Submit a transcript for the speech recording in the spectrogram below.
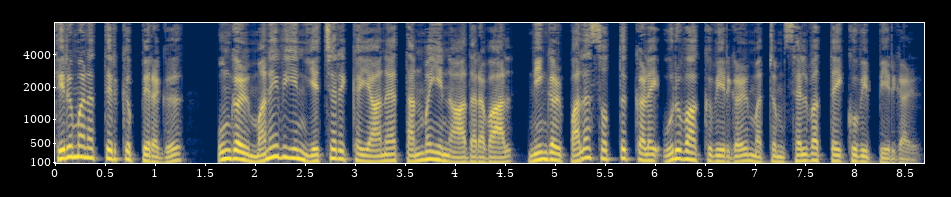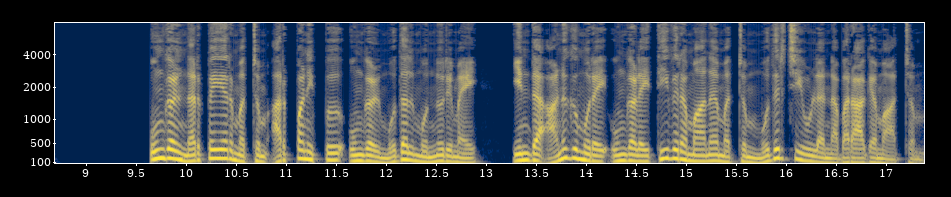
திருமணத்திற்குப் பிறகு உங்கள் மனைவியின் எச்சரிக்கையான தன்மையின் ஆதரவால் நீங்கள் பல சொத்துக்களை உருவாக்குவீர்கள் மற்றும் செல்வத்தை குவிப்பீர்கள். உங்கள் நற்பெயர் மற்றும் அர்ப்பணிப்பு உங்கள் முதல் முன்னுரிமை இந்த அணுகுமுறை உங்களை தீவிரமான மற்றும் முதிர்ச்சியுள்ள நபராக மாற்றும்.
